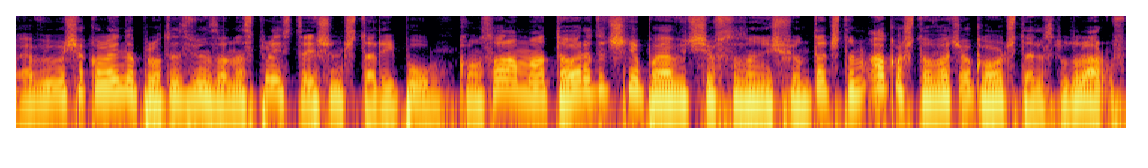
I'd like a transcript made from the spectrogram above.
Pojawiły się kolejne ploty związane z PlayStation 4,5. Konsola ma teoretycznie pojawić się w sezonie świątecznym, a kosztować około 400 dolarów.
